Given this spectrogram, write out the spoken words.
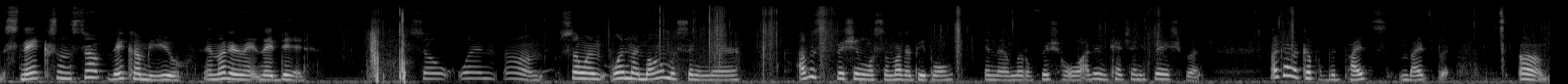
the snakes and stuff, they come to you. And literally they did. So when um so when when my mom was sitting there, I was fishing with some other people in the little fish hole. I didn't catch any fish, but I got a couple good bites bites, but um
